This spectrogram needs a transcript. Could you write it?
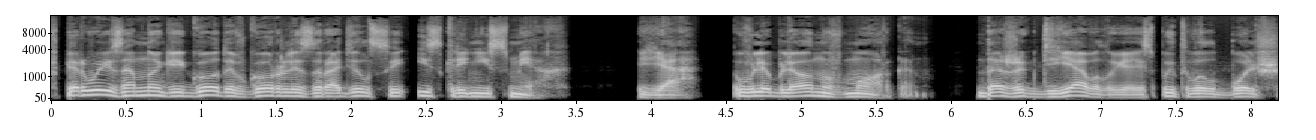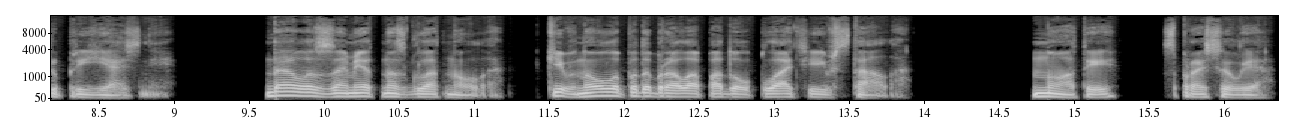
Впервые за многие годы в горле зародился искренний смех. Я Влюблен в Морган. Даже к дьяволу я испытывал больше приязни. Даллас заметно сглотнула. Кивнула, подобрала подол платья и встала. «Ну а ты?» — спросил я.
